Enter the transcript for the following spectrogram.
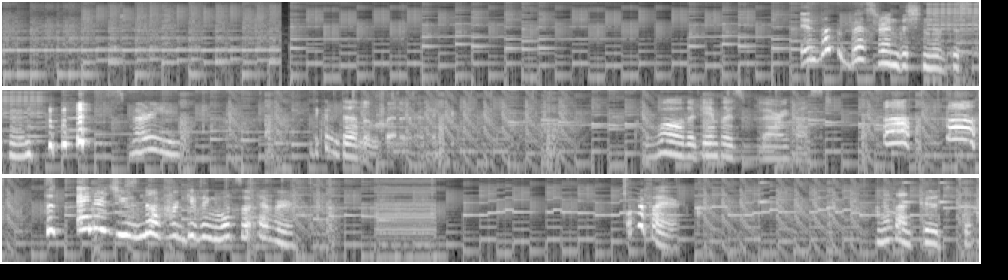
Is that the best rendition of this tune? it's very... They could have done a little better, I think. Whoa, their gameplay is very fast. Ah! Ah! The energy is not forgiving whatsoever. Water fire. Not that good, but...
